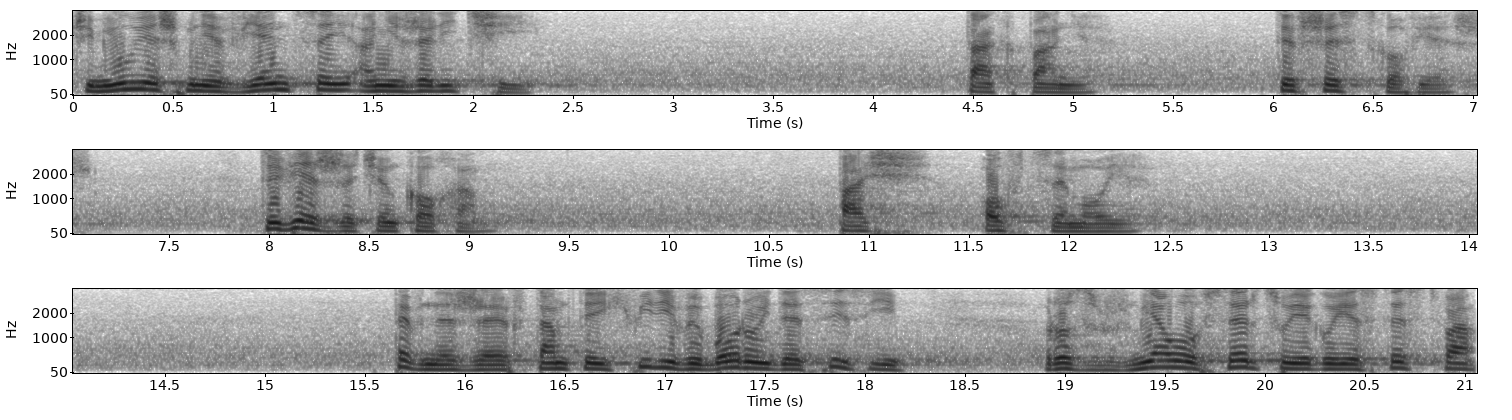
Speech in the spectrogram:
Czy miłujesz mnie więcej aniżeli ci? Tak, Panie ty wszystko wiesz. Ty wiesz, że Cię kocham. Paś owce moje. Pewne, że w tamtej chwili wyboru i decyzji rozbrzmiało w sercu Jego jestestwa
